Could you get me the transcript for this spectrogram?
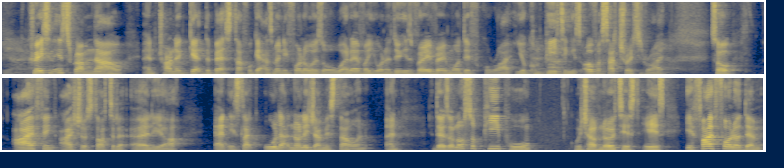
Yeah, yeah. Creating Instagram now and trying to get the best stuff or get as many followers or whatever you want to do is very, very more difficult, right? You're yeah, competing, it's oversaturated, right? So I think I should have started it earlier. And it's like all that knowledge I missed out on. And there's a lot of people which I've noticed is if I followed them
